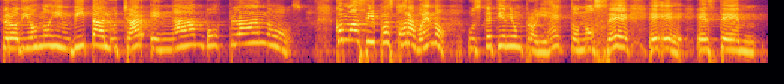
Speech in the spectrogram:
pero Dios nos invita a luchar en ambos planos. ¿Cómo así, pastora? Bueno, usted tiene un proyecto, no sé, eh, eh, este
